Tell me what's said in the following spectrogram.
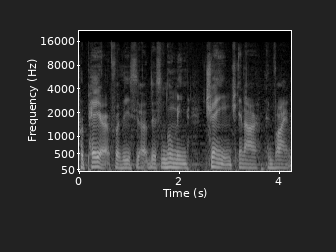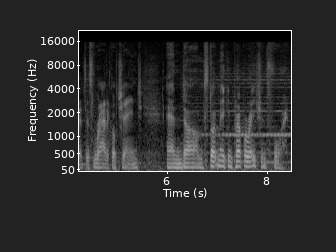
prepare for these, uh, this looming change in our environment, this radical change, and um, start making preparations for it.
